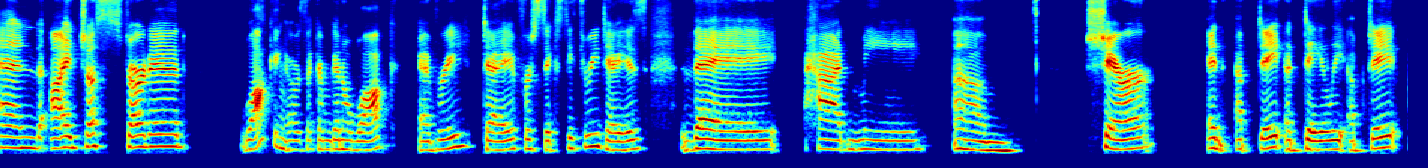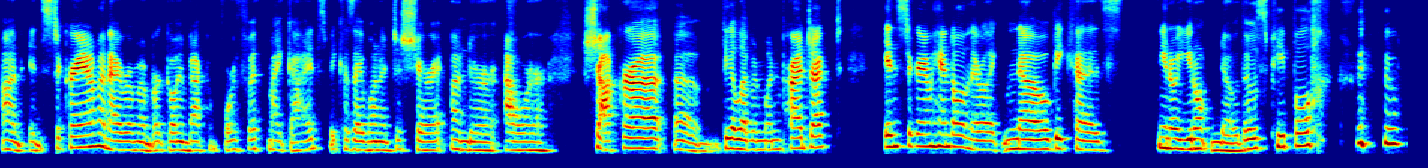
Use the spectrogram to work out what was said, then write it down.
And I just started walking. I was like, I'm going to walk every day for 63 days. They had me um, share an update, a daily update on Instagram. And I remember going back and forth with my guides because I wanted to share it under our chakra, um, the 11 1 project Instagram handle. And they were like, no, because you know, you don't know those people who,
